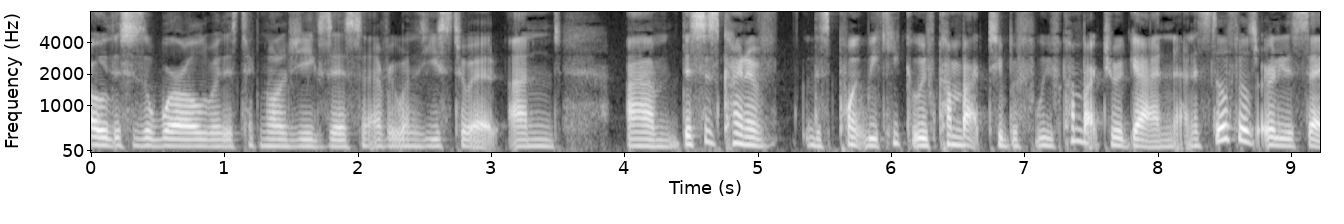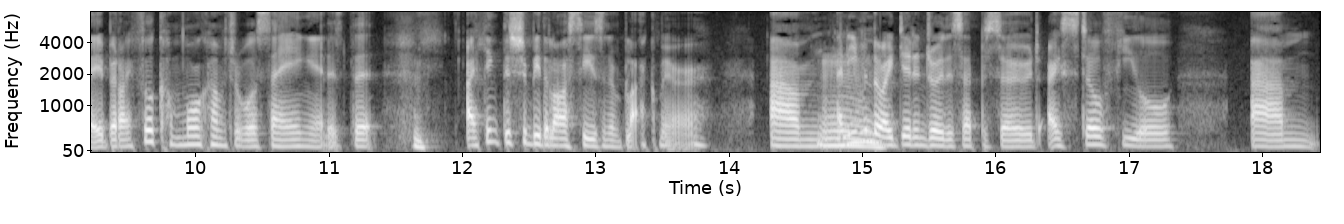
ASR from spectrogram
oh, this is a world where this technology exists and everyone's used to it, and um, this is kind of this point we keep we've come back to before we've come back to again, and it still feels early to say, but I feel com- more comfortable saying it. Is that I think this should be the last season of Black Mirror. Um, mm. And even though I did enjoy this episode, I still feel um,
